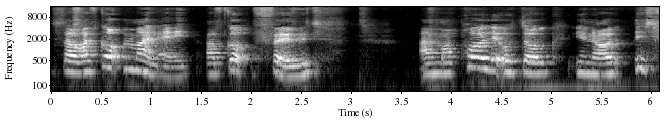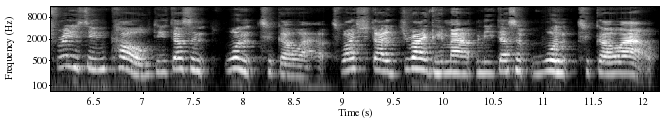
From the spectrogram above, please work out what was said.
So I've got money, I've got food. And my poor little dog, you know, this freezing cold, he doesn't want to go out. Why should I drag him out when he doesn't want to go out?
